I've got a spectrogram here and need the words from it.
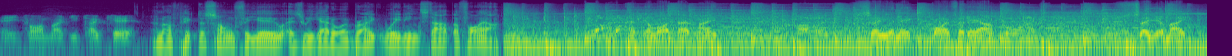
Anytime, mate. You take care. And I've picked a song for you as we go to a break. We didn't start the fire. Hope you like that, mate. Love it. See you, Nick. Bye for now. See you, mate.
